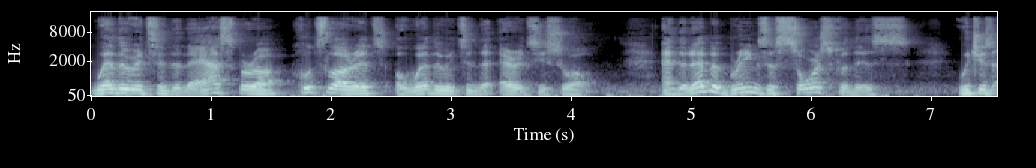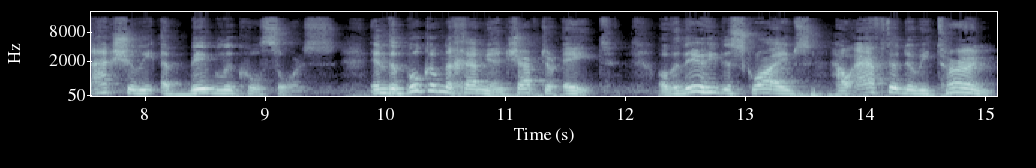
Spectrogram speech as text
whether it's in the diaspora, Chutz Laretz, or whether it's in the Eretz Yisrael. And the Rebbe brings a source for this, which is actually a biblical source. In the book of Nehemiah, in chapter 8, over there he describes how after the return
